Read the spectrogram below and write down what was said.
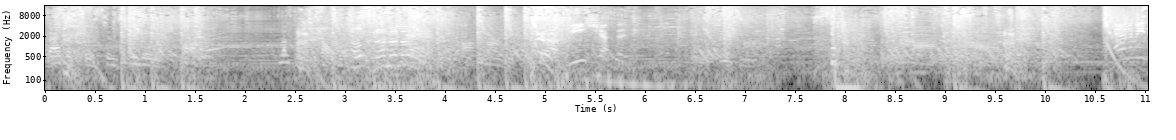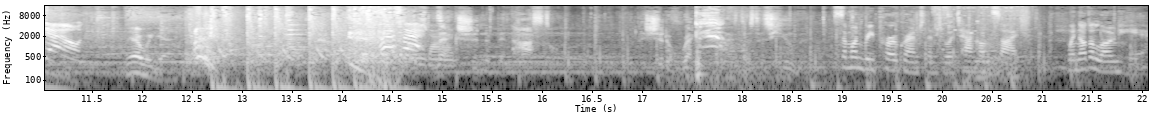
Backup systems engaged. oh no no no! Me, Shepard! Enemy down! There we go. Perfect! Shouldn't have been hostile. They should have recognized us as human. Someone reprogrammed them to attack on sight. We're not alone here.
